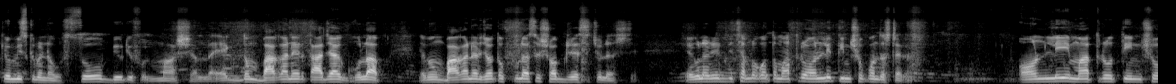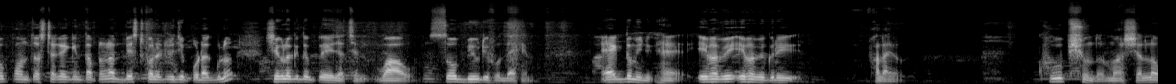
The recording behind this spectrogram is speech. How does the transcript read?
কেউ মিস করবে না। সো বিউটিফুল মার্শাল্লাহ একদম বাগানের তাজা গোলাপ এবং বাগানের যত ফুল আছে, সব ড্রেসে চলে আসছে। এগুলো রেট দিচ্ছে আমরা কত? মাত্র অনলি তিনশো পঞ্চাশ টাকা। অনলি মাত্র তিনশো পঞ্চাশ টাকায় কিন্তু আপনারা বেস্ট কোয়ালিটির যে প্রোডাক্টগুলো সেগুলো কিন্তু পেয়ে যাচ্ছেন। ওয়াও সো বিউটিফুল দেখেন। একদম ইউনিক হ্যাঁ এভাবে এভাবে করে ফালায়ও। খুব সুন্দর মার্শাল্লাহ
